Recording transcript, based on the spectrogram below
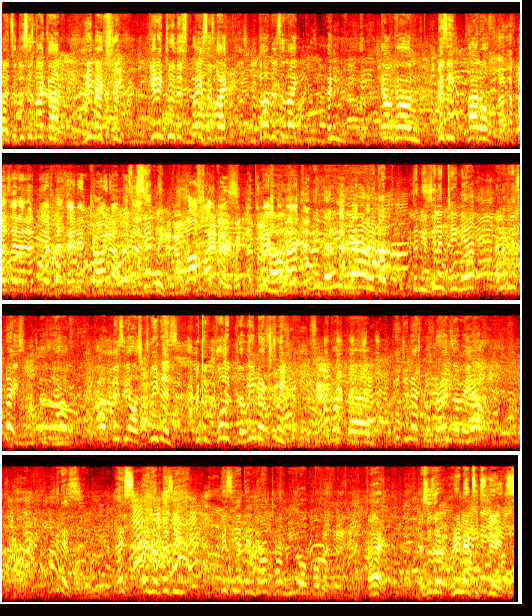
Alright, so this is like a RE/MAX Street. Getting through this place is like, Don, this is like in downtown busy part of There's a busy in India, busy in China, busy Exactly. in Las Vegas, international market. Yeah, we got the New Zealand team here. And look at this place. Look at how, how busy our street is. We can call it the RE/MAX Street. We've got um, international brands over here. Look at this. This is a busy, busier than downtown New York probably. Alright, this is a RE/MAX experience.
